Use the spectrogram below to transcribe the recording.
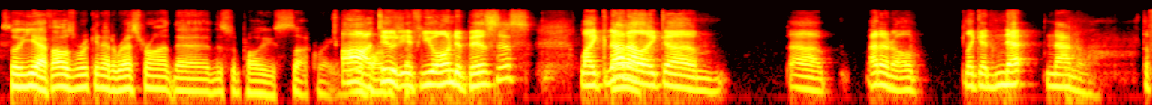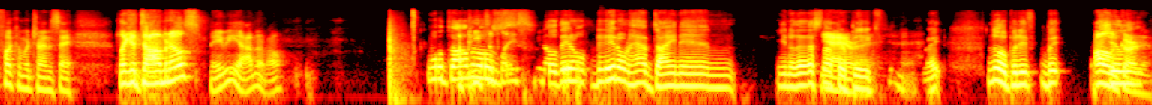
So yeah, if I was working at a restaurant, that this would probably suck right now. Ah, Or dude, if you owned a business, like not a Uh, like um uh I don't know, like a net no no. The fuck am I trying to say? Like a Domino's, maybe, I don't know. well, Domino's, place? you know, they don't they don't have dine in. You know, that's not Yeah, their right. big. Yeah. right? No, but if but Olive Chili- Garden.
